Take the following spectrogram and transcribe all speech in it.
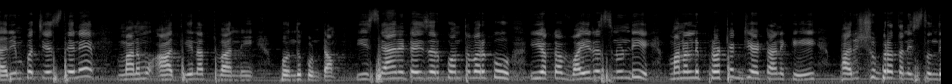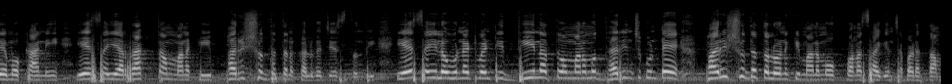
ధరింపచేస్తేనే మనము ఆ దీనత్వాన్ని పొందుకుంటాం. ఈ శానిటైజర్ కొంతవరకు ఈ యొక్క వైరస్ నుండి మనల్ని ప్రొటెక్ట్ చేయటానికి పరిశుభ్రతనిస్తుందేమో కానీ ఏసయ్య రక్తం మనకి పరిశుద్ధతను కలుగజేస్తుంది. ఏసైలో ఉన్నటువంటి దీనత్వం మనము ధరించుకుంటే పరిశుద్ధతలోనికి మనము కొనసాగించబడతాం.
